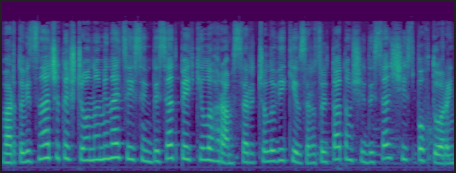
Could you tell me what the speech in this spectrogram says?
Варто відзначити, що у номінації 75 кг серед чоловіків з результатом 66 повторень.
